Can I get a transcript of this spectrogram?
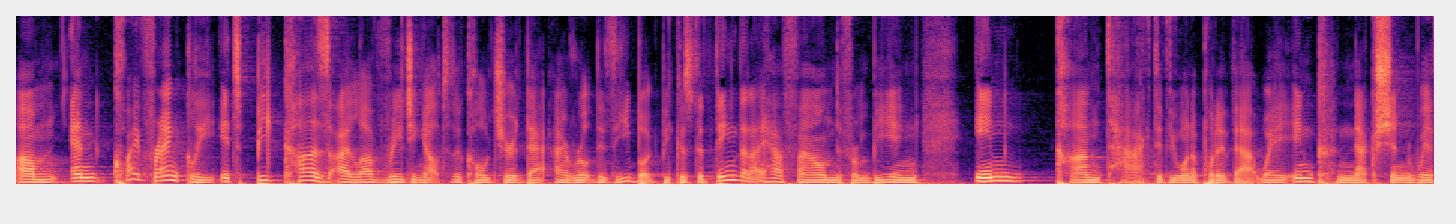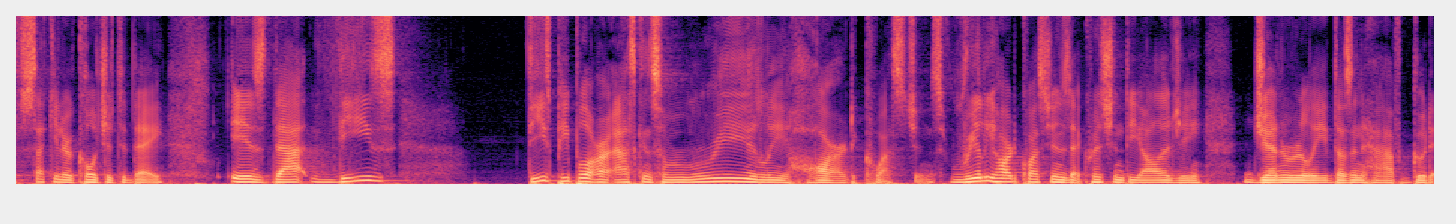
Um, and quite frankly, it's because I love reaching out to the culture that I wrote this ebook. Because the thing that I have found from being in contact, if you want to put it that way, in connection with secular culture today, is that these these people are asking some really hard questions, really hard questions that Christian theology generally doesn't have good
